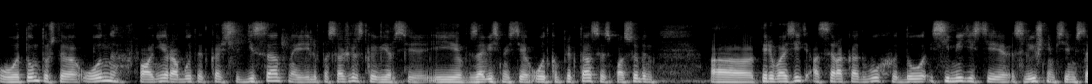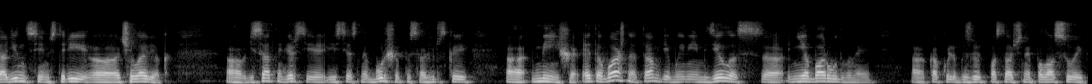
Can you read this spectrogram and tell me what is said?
о том, что он вполне работает в качестве десантной или пассажирской версии, и в зависимости от комплектации способен э, перевозить от 42 до 70 с лишним, 71-73 э, человек. А, в десантной версии, естественно, больше, пассажирской а, меньше. Это важно там, где мы имеем дело с а, необорудованной какой-либо взлетно-посадочной полосой,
